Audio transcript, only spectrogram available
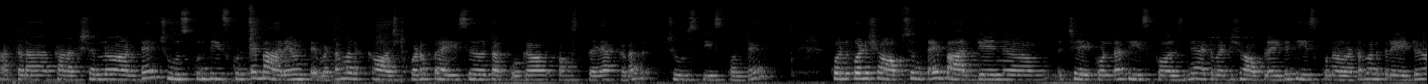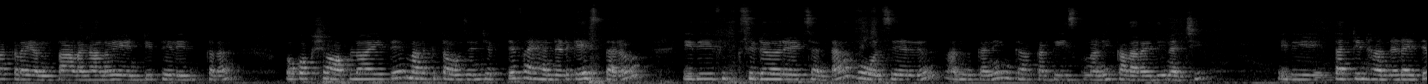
అక్కడ కలెక్షన్ అంటే చూసుకుని తీసుకుంటే బాగానే ఉంటాయి అన్నమాట మనకు కాస్ట్ కూడా ప్రైస్ తక్కువగా వస్తాయి అక్కడ చూసి తీసుకుంటే. కొన్ని కొన్ని షాప్స్ ఉంటాయి బార్గెన్ చేయకుండా తీసుకోవాల్సినవి. అటువంటి షాప్లో అయితే తీసుకున్నాను అనమాట మనకు రేటు అక్కడ ఎంత అడగాలో ఏంటి తెలియదు కదా. ఒక్కొక్క షాప్లో అయితే మనకి థౌజండ్ చెప్తే ఫైవ్ హండ్రెడ్కే ఇస్తారు. ఇది ఫిక్స్డ్ రేట్స్ అంట హోల్సేల్ అందుకని ఇంకా అక్కడ తీసుకున్నాను. ఈ కలర్ అది నచ్చి. ఇది థర్టీన్ హండ్రెడ్ అయితే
